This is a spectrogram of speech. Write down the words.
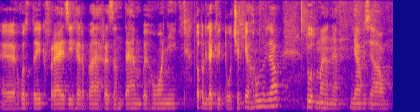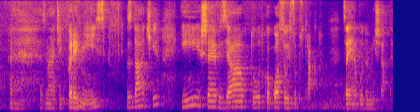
е, гвоздик, фрезій, гербе, хризантем, бегоній. Тобто для квітучих я ґрунт взяв. Тут в мене я взяв, значить, перегнійсь з дачі. І ще взяв тут кокосовий субстракт. Це я буду мішати.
